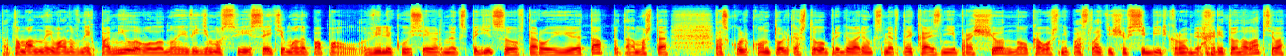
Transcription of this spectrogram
потом Анна Ивановна их помиловала, но и, видимо, в связи с этим он и попал в Великую Северную экспедицию, во второй ее этап, потому что, поскольку он только что был приговорен к смертной казни и прощен, но кого ж не послать еще в Сибирь, кроме Харитона Лаптева,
